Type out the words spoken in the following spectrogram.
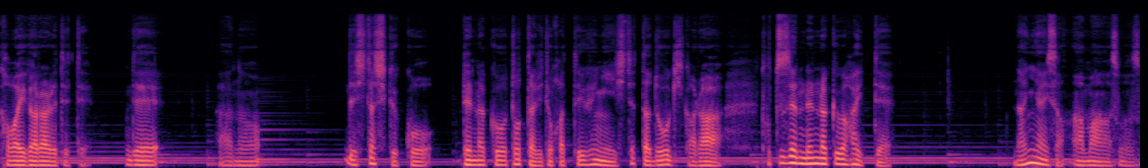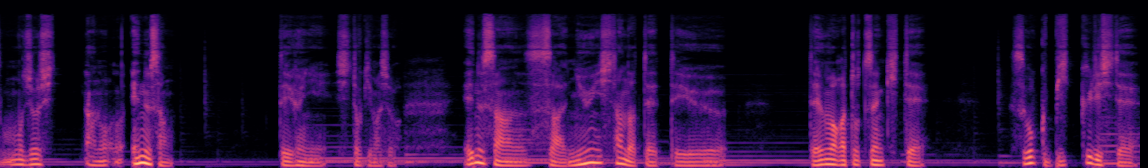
可愛がられてて、で、あの、で、親しくこう、連絡を取ったりとかっていう風にしてた同期から、突然連絡が入って、何々さん、あ、まあ、そうです。もう上司、あの、N さんっていうふうにしときましょう。N さんさ、入院したんだってっていう電話が突然来て、すごくびっくりして、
